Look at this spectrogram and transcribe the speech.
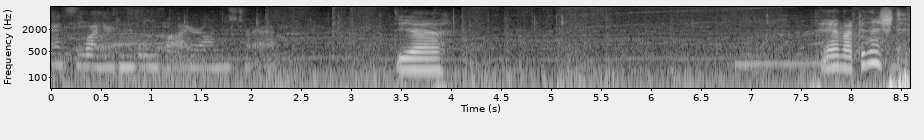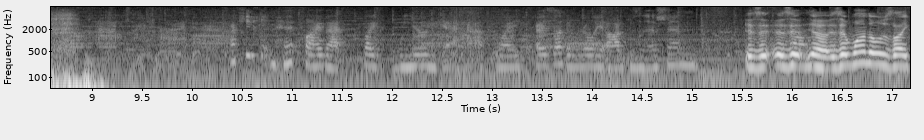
I can see why there's no blue fire on this track. Yeah. And I finished. I hit by that like weird gap. Like it's like a really odd position. Is it is it Um, yeah, is it one of those like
